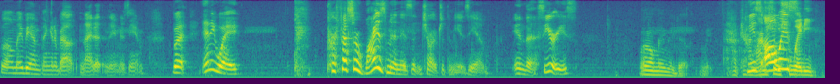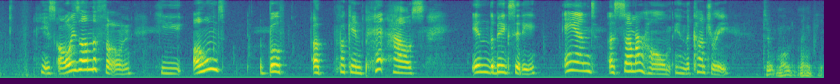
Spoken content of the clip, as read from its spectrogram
Well, maybe I'm thinking about Night at the New Museum. But anyway, Professor Wiseman is in charge of the museum in the series. Well, maybe the. Oh, God, He's I'm always- so sweaty. He's always on the phone. He owns both a fucking penthouse in the big city and a summer home in the country. Too mo- many people.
